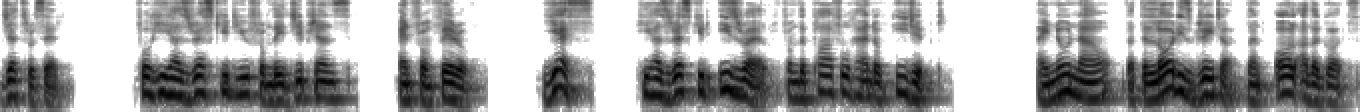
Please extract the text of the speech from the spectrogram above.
Jethro said, for he has rescued you from the Egyptians and from Pharaoh. Yes, he has rescued Israel from the powerful hand of Egypt. I know now that the Lord is greater than all other gods,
